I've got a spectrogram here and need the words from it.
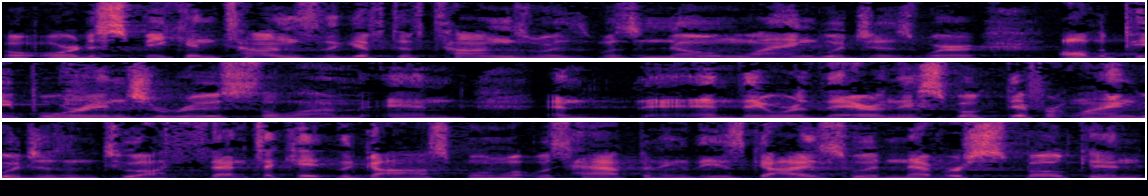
Or, or, to speak in tongues. The gift of tongues was, was known languages where all the people were in Jerusalem and, and, and they were there and they spoke different languages. And to authenticate the gospel and what was happening, these guys who had never spoken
